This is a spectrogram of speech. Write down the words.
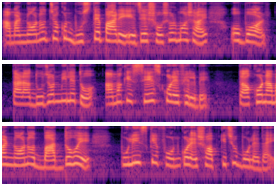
আমার ননদ যখন বুঝতে পারে এ যে শ্বশুরমশাই ও বর, তারা দুজন মিলে তো আমাকে শেষ করে ফেলবে। তখন আমার ননদ বাধ্য হয়ে পুলিশকে ফোন করে সব কিছু বলে দেয়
